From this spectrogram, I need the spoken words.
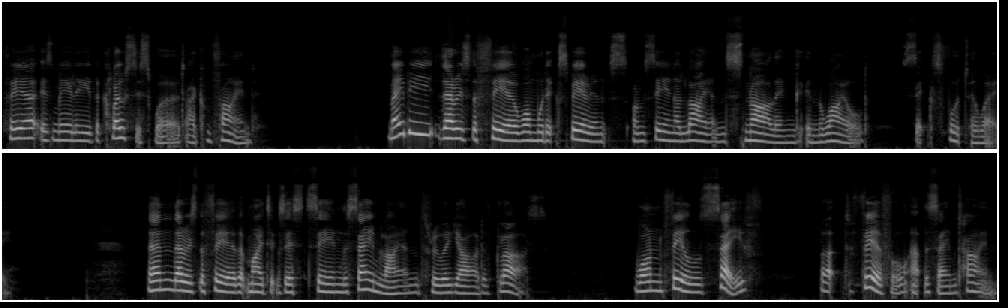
Fear is merely the closest word I can find. Maybe there is the fear one would experience on seeing a lion snarling in the wild, six foot away. Then there is the fear that might exist seeing the same lion through a yard of glass. One feels safe, but fearful at the same time.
